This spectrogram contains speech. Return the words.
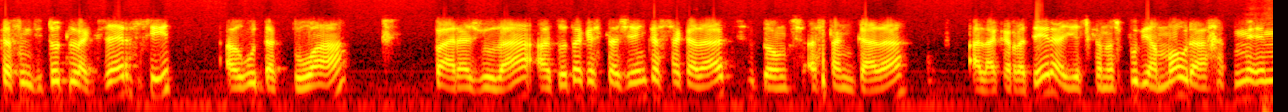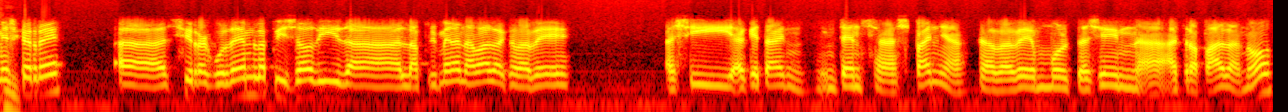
que fins i tot l'exèrcit ha hagut d'actuar per ajudar a tota aquesta gent que s'ha quedat doncs, estancada a la carretera, i és que no es podien moure. M Més que res, eh, si recordem l'episodi de la primera nevada que va haver així aquest any intensa a Espanya, que va haver molta gent eh, atrapada, no?,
